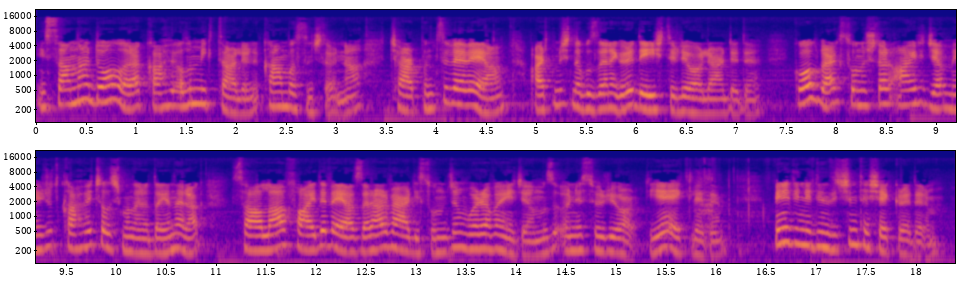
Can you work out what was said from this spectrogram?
İnsanlar doğal olarak kahve alım miktarlarını kan basınçlarına, çarpıntı ve veya artmış nabızlarına göre değiştiriyorlar dedi. Goldberg sonuçlar ayrıca mevcut kahve çalışmalarına dayanarak sağlığa fayda veya zarar verdiği sonuca varamayacağımızı öne sürüyor diye ekledi. Beni dinlediğiniz için teşekkür ederim.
